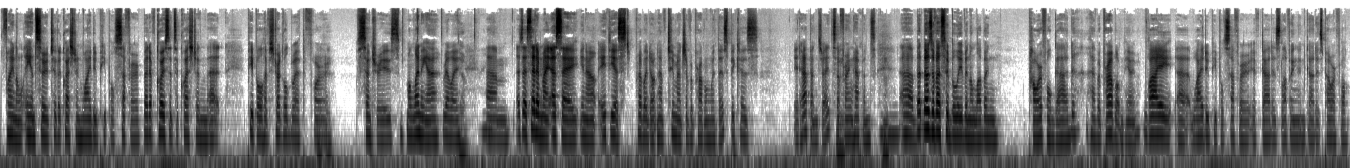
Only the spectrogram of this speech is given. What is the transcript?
final answer to the question, why do people suffer? But of course, it's a question that people have struggled with for centuries, millennia, really. Um, as I said in my essay, you know, atheists probably don't have too much of a problem with this because it happens, right? Suffering happens. Uh, but those of us who believe in a loving, powerful God have a problem here. Why? Uh, why do people suffer if God is loving and God is powerful?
